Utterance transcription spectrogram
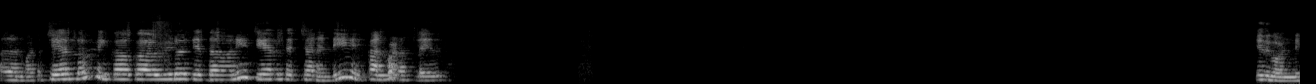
అదనమాట. చీరలు ఇంకా ఒక వీడియో తీద్దామని చీరలు తెచ్చానండి. కనబడట్లేదు. ఇదిగోండి.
